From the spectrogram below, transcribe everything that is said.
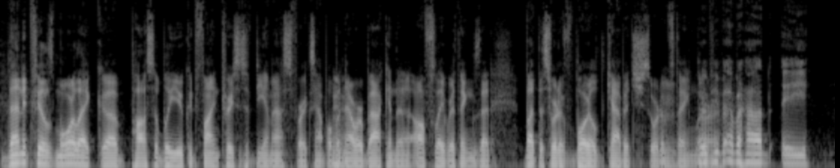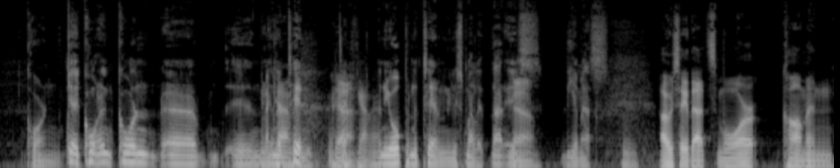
Then it feels more like uh, possibly you could find traces of DMS, for example. But Yeah. now we're back in the off flavor things that, but the sort of boiled cabbage sort of Mm. thing. But if you've ever had a corn. ca- corn corn uh, in, In a in a can. tin, Yeah. and you open the tin and you smell it, that is Yeah. DMS. Hmm. I would say that's more common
